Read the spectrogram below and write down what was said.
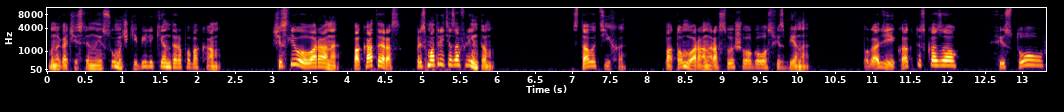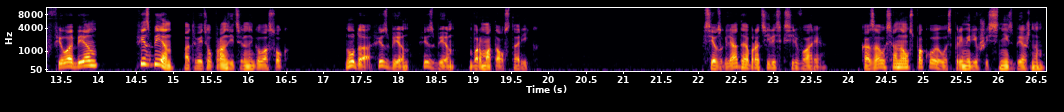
Многочисленные сумочки били Кендера по бокам. «Счастливого, Варана! Пока, Террас! Присмотрите за Флинтом!» Стало тихо. Потом Варана расслышала голос Физбена. «Погоди, как ты сказал? Фистул? Филобен?» «Физбен», — ответил пронзительный голосок. «Ну да, Физбен, Физбен», — бормотал старик. Все взгляды обратились к Сильваре. Казалось, она успокоилась, примирившись с неизбежным.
